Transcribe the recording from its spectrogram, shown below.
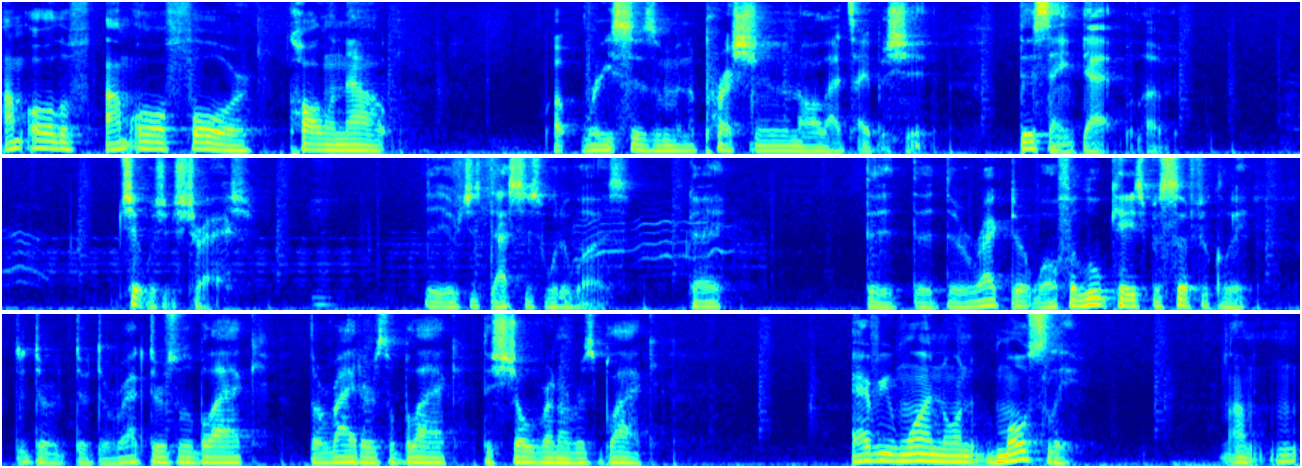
I'm all of I'm all for calling out uh, racism and oppression and all that type of shit. This ain't that, beloved. Shit was just trash. It was just that's just what it was. Okay. The the director, well, for Luke Cage specifically, the, the, the directors were black, the writers were black, the showrunner was black. Everyone on mostly, I'm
